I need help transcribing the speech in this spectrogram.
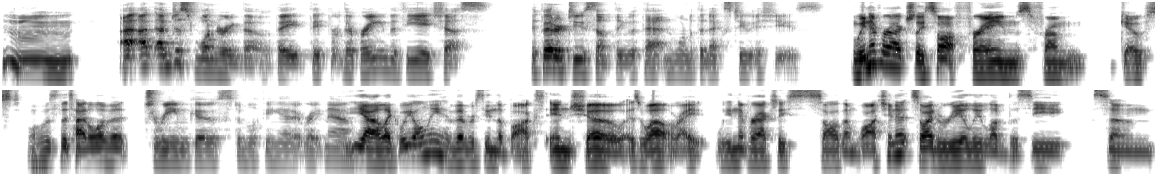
Hmm. I, I'm just wondering though. They they they're bringing the VHS. They better do something with that in one of the next two issues. We never actually saw frames from Ghost. What was the title of it? Dream Ghost. I'm looking at it right now. Yeah, like we only have ever seen the box in show as well, right? We never actually saw them watching it, so I'd really love to see some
